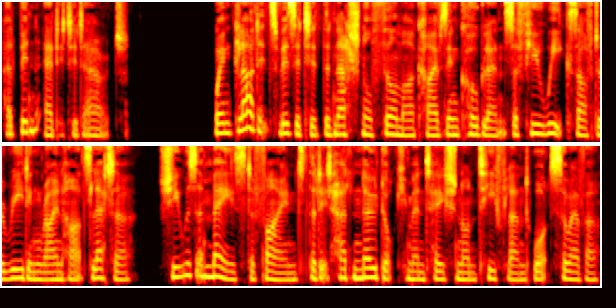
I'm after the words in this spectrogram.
had been edited out. When Gladitz visited the National Film Archives in Koblenz a few weeks after reading Reinhardt's letter, she was amazed to find that it had no documentation on Tiefland whatsoever.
